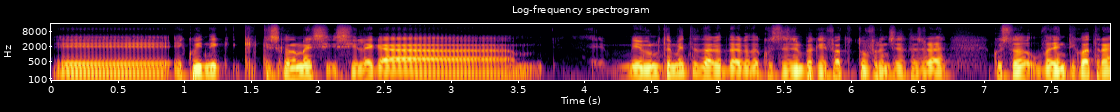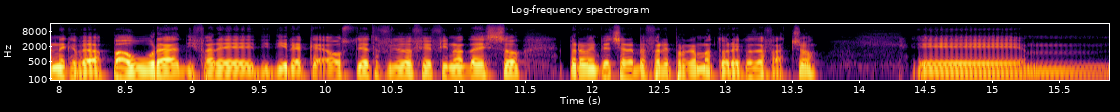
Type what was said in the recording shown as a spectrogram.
e, e quindi che, che, secondo me si, si lega mi è venuto in mente da, da, da, questo esempio che hai fatto tu, Francesca, cioè questo 24enne che aveva paura di, fare, di dire ho studiato filosofia fino adesso, però mi piacerebbe fare il programmatore, cosa faccio? E, mm,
